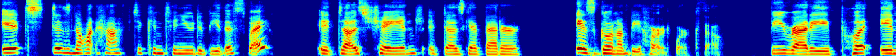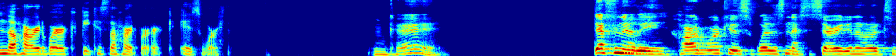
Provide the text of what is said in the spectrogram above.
It does not have to continue to be this way. It does change, it does get better. It's going to be hard work though. Be ready, put in the hard work because the hard work is worth it. Okay. Definitely, hard work is what is necessary in order to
